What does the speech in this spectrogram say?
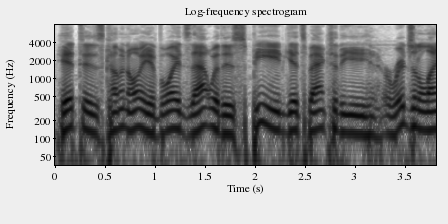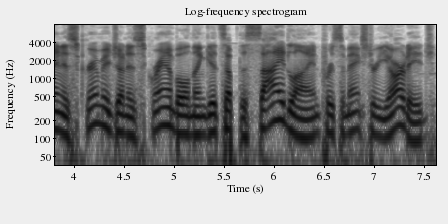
Hit is coming. Oh, he avoids that with his speed. Gets back to the original line of scrimmage on his scramble, and then gets up the sideline for some extra yardage.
